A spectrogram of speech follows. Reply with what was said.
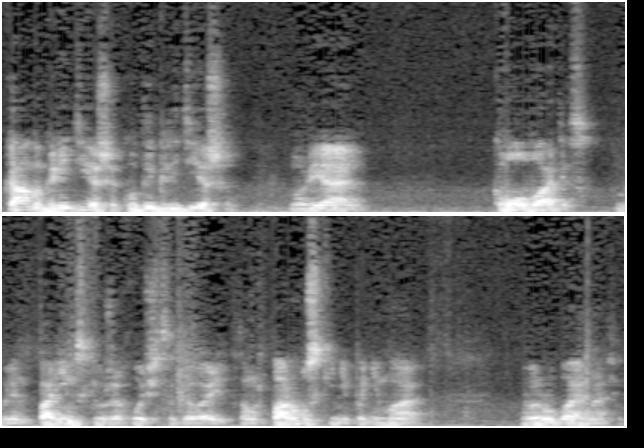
Камы глядеши, куды глядеши? Ну реально. Кво вадис? Блин, по-римски уже хочется говорить, потому что по-русски не понимаю. Вырубай нафиг.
